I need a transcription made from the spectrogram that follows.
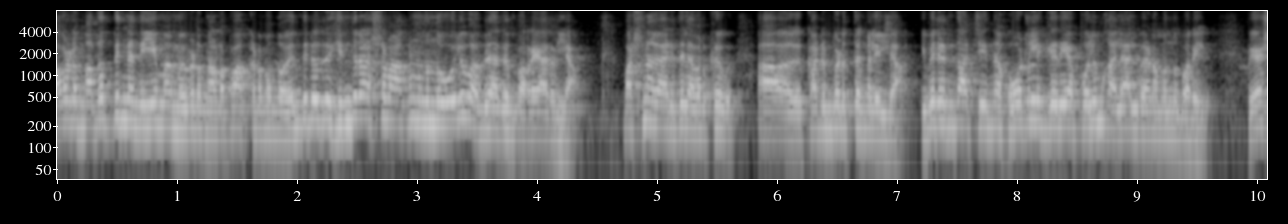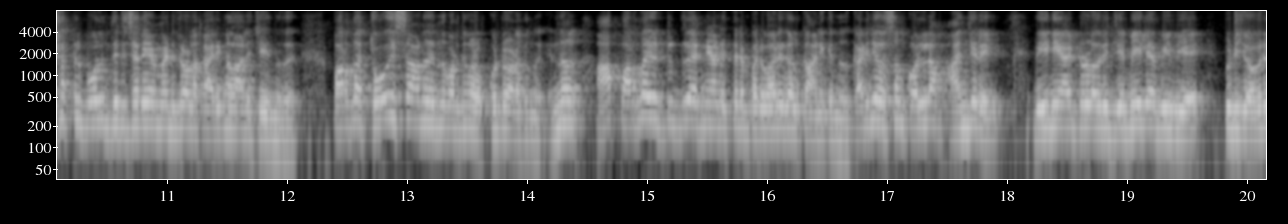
അവരുടെ മതത്തിന്റെ നിയമം ഇവിടെ നടപ്പാക്കണമെന്നോ എന്തിനൊരു ഹിന്ദുരാഷ്ട്രമാക്കണമെന്നോ പോലും അവരാരും പറയാറില്ല. ഭക്ഷണ കാര്യത്തിൽ അവർക്ക് കടുംപിടുത്തങ്ങളില്ല. ഇവരെന്താ ചെയ്യുന്ന? ഹോട്ടലിൽ കയറിയാൽ പോലും ഹലാൽ വേണമെന്ന് പറയും. വേഷത്തിൽ പോലും തിരിച്ചറിയാൻ വേണ്ടിയിട്ടുള്ള കാര്യങ്ങളാണ് ചെയ്യുന്നത്. പർദ്ദ ചോയ്സ് ആണ് എന്ന് പറഞ്ഞ് കൊണ്ടു നടക്കുന്നത് ഇന്ന് ആ പർദ്ദ ഇട്ടിട്ട് തന്നെയാണ് ഇത്തരം പരിപാടികൾ കാണിക്കുന്നത്. കഴിഞ്ഞ ദിവസം കൊല്ലം അഞ്ചലിൽ ദീനിയായിട്ടുള്ള ഒരു ജമീല ബീബിയെ പിടിച്ചു. അവർ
